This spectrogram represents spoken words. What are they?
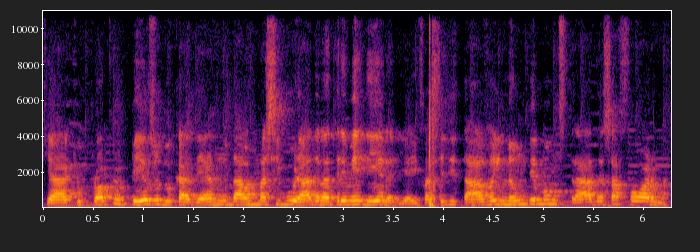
que, a, que o próprio peso do caderno dava uma segurada na tremedeira, e aí facilitava em não demonstrar dessa forma.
